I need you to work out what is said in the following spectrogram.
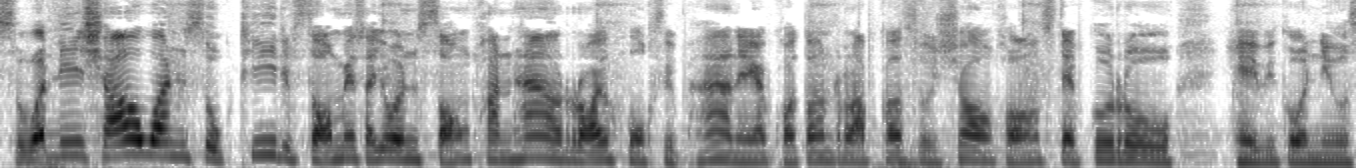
สวัสดีเช้าวันศุกร์ที่ 12 เมษายน 2565 นะครับ ขอต้อนรับเข้าสู่ช่องของ Step Guru h e v y Go News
